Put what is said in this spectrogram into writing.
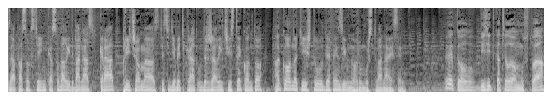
zápasoch ste inkasovali 12 krát, pričom e, ste si 9 krát udržali čisté konto. Ako hodnotíš tú defenzívnu hru mužstva na jeseň? Je to vizitka celého mužstva.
